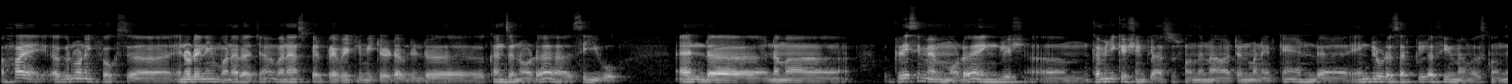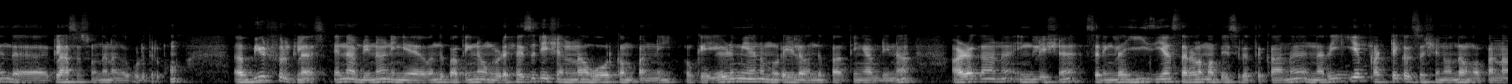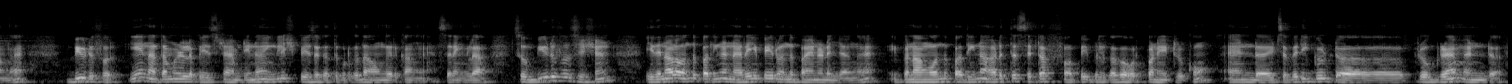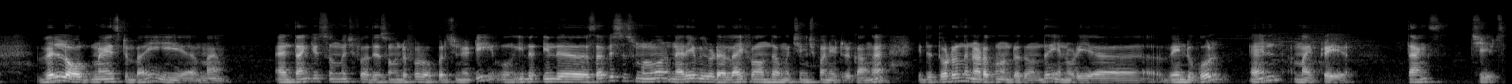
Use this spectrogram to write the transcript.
Hi good morning folks என்னோட name Vanaraja வனாஸ்பேர் private limited அப்படின்ற கன்சர்னோட சிஇஓ அண்ட் நம்ம கிரேசி மேமோட இங்கிலீஷ் கம்யூனிகேஷன் கிளாஸஸ் வந்து நான் அட்டன் பண்ணியிருக்கேன். அண்ட் uh, எங்களோட சர்க்கிளில் ஃபியூ மெம்பர்ஸ்க்கு வந்து இந்த கிளாஸஸ் வந்து நாங்கள் கொடுத்துருக்கோம். பியூட்டிஃபுல் கிளாஸ் என்ன அப்படின்னா நீங்கள் வந்து பார்த்தீங்கன்னா உங்களோட ஹெசிடேஷன்லாம் ஓவர் கம் பண்ணி ஓகே எளிமையான முறையில் வந்து பார்த்தீங்க அப்படின்னா அழகான இங்கிலீஷை சரிங்களா ஈஸியாக சரளமாக பேசுகிறதுக்கான நிறைய ப்ராக்டிக்கல் செஷன் வந்து அவங்க பண்ணாங்க. பியூட்டிஃபுல் ஏன் நான் தமிழில் பேசுகிறேன் அப்படின்னா இங்கிலீஷ் பேச கற்றுக் கொடுக்குறது அவங்க இருக்காங்க சரிங்களா? ஸோ பியூட்டிஃபுல் செஷன் இதனால் வந்து பார்த்திங்கன்னா நிறைய பேர் வந்து பயனடைஞ்சாங்க. இப்போ நாங்கள் வந்து பார்த்திங்கன்னா அடுத்த செட் ஆஃப் பீப்புளுக்காக ஒர்க் பண்ணிகிட்ருக்கோம் and it's a very good programme and well organised by ma'am and thank you so much for this wonderful opportunity இது இந்த சர்வீசஸ் மூலமாக நிறைய பேரோட லைஃப்பை வந்து அவங்க சேஞ்ச் பண்ணிகிட்டு இருக்காங்க. இது தொடர்ந்து நடக்கணுன்றது வந்து என்னுடைய வேண்டுகோள் and my prayer thanks cheers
